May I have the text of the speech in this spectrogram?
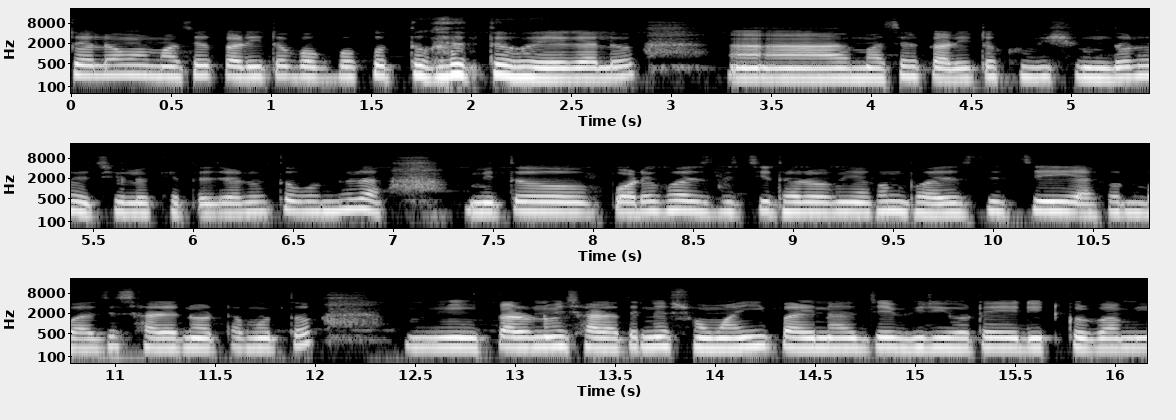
চলো আমার মাছের কারিটা বক বক করতে করতে হয়ে গেল। মাছের কারিটা খুবই সুন্দর হয়েছিল খেতে, জানো তো বন্ধুরা? আমি তো পরে ভয়েস দিচ্ছি, ধরো আমি এখন ভয়েস দিচ্ছি, এখন বাজে সাড়ে নটা মতো। কারণ আমি সারাদিনের সময়ই পাই না যে ভিডিওটা এডিট করব। আমি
